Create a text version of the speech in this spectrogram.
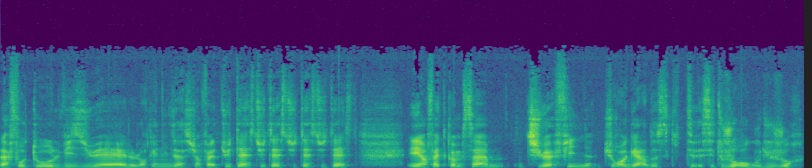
la photo, le visuel, l'organisation. Enfin, tu testes, tu testes, tu testes, tu testes. Et en fait, comme ça, tu affines, tu regardes ce qui C'est toujours au goût du jour.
